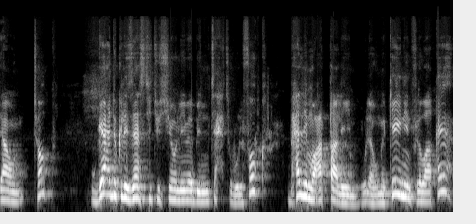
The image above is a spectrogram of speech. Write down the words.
down top وكاع دوك les institutions اللي ما بين التحت والفوق بحال اللي معطلين. ولا هما كاينين في الواقع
